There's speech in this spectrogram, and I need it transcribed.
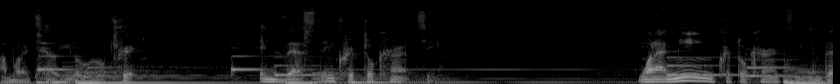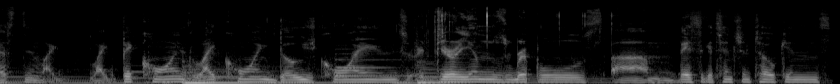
I'm going to tell you a little trick. Invest in cryptocurrency. When I mean cryptocurrency, invest in like like Bitcoins, Litecoin, Dogecoins, Ethereum's, Ripples, um, basic attention tokens,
